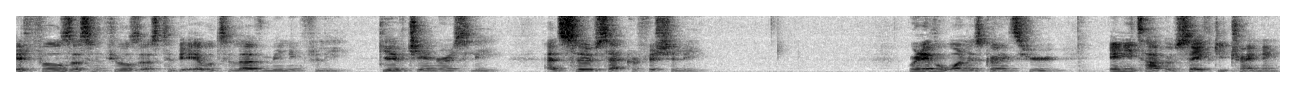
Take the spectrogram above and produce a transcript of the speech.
It fills us and fuels us to be able to love meaningfully, give generously, and serve sacrificially. Whenever one is going through any type of safety training,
